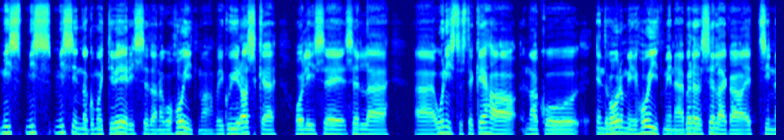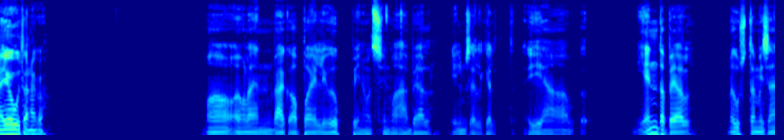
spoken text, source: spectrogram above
mis, mis, mis sind nagu motiveeris seda nagu hoidma või kui raske oli see, selle äh, unistuste keha nagu enda vormi hoidmine võrreldes sellega, et sinna jõuda nagu? ma olen väga palju õppinud siin vahepeal ilmselgelt ja nii enda peal nõustamise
